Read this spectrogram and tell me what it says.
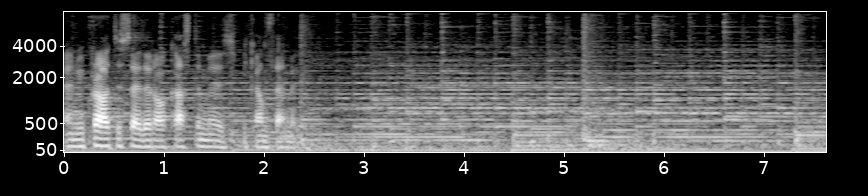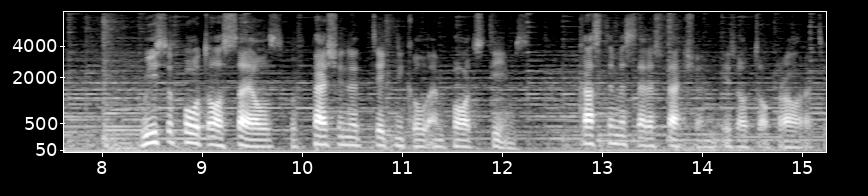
and we're proud to say that our customers become family. We support our sales with passionate technical and parts teams. Customer satisfaction is our top priority.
